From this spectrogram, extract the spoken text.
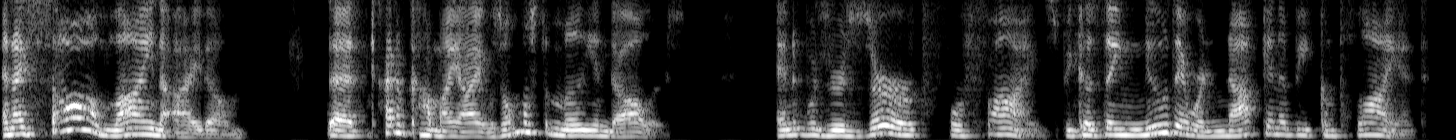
and I saw a line item that kind of caught my eye. It was almost a million dollars, and it was reserved for fines because they knew they were not going to be compliant.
